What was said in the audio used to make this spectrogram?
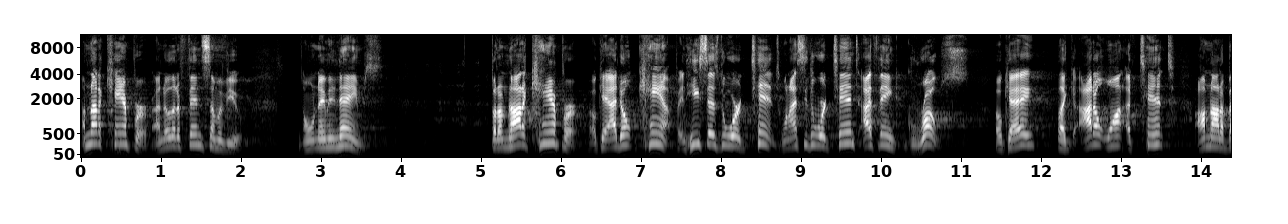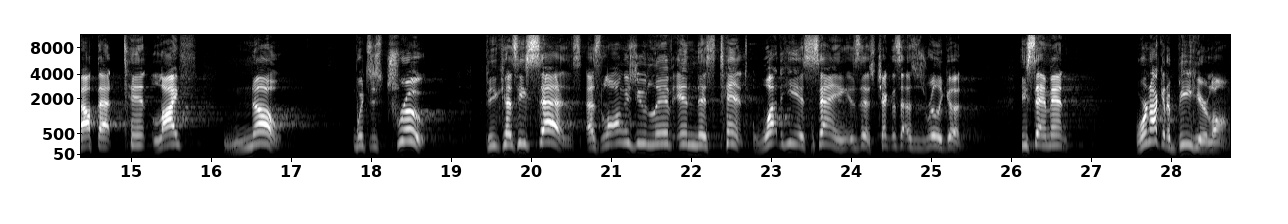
I'm not a camper. I know that offends some of you. I won't name any names. But I'm not a camper, okay? I don't camp. And he says the word tent. When I see the word tent, I think gross, okay? Like, I don't want a tent. I'm not about that tent life. No, which is true. Because he says, as long as you live in this tent, what he is saying is this check this out, this is really good. He's saying, man, we're not gonna be here long.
